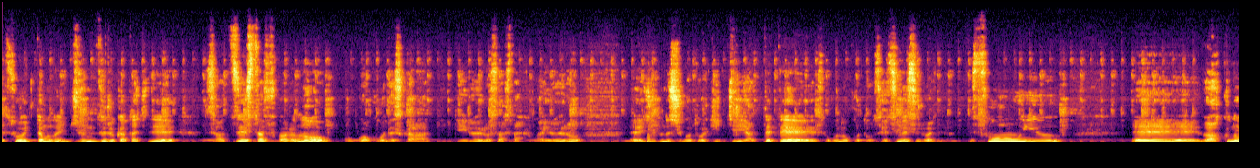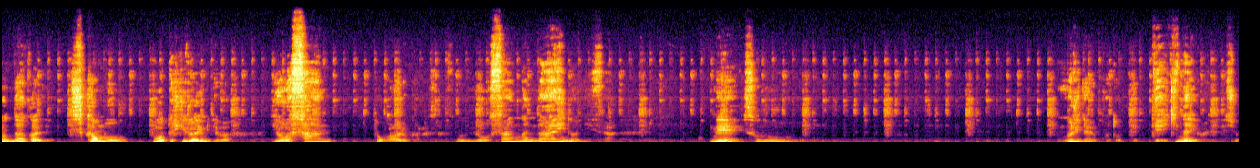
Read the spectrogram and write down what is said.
ー、そういったものに準ずる形で、撮影スタッフからの、ここはこうですから、いろいろさ、スタッフがいろいろえ自分の仕事をきっちりやってて、そこのことを説明するわけだ。そういう、えー、枠の中で、しかも、もっと広い意味では、予算とかあるからさ、その予算がないのにさ、ねえ、その、無理なことってできないわけでしょ。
